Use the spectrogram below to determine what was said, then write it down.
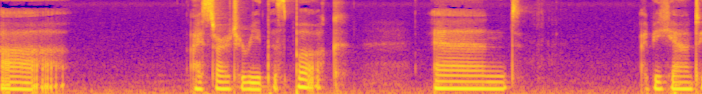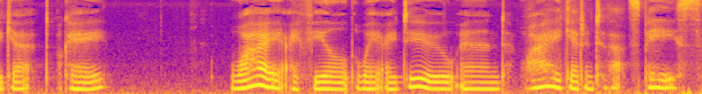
Uh, I started to read this book and I began to get okay, why I feel the way I do and why I get into that space.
